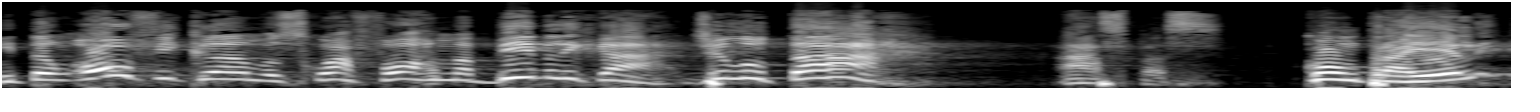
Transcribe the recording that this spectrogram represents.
Então, ou ficamos com a forma bíblica de lutar, aspas, contra ele,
